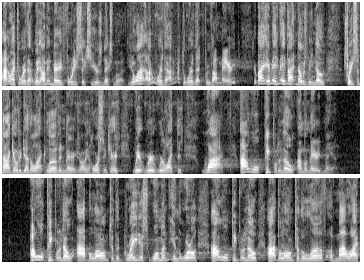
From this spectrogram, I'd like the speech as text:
I don't have to wear that wedding. I've been married 46 years next month. You know why? I don't wear that. I don't have to wear that to prove I'm married. Everybody, anybody knows me knows Teresa and I go together like love and marriage. I mean, horse and carriage, we're, we're, we're like this. Why? I want people to know I'm a married man. I want people to know I belong to the greatest woman in the world. I want people to know I belong to the love of my life.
